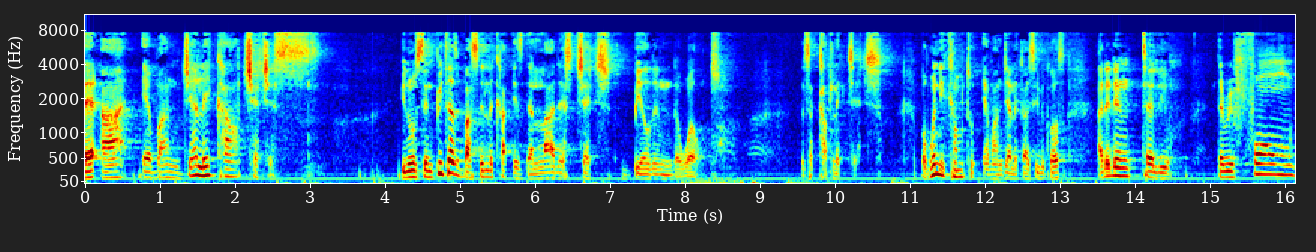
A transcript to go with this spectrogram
there are evangelical churches. You know, St. Peter's Basilica is the largest church building in the world. It's a Catholic church. But when you come to evangelical, see, because I didn't tell you, the Reformed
